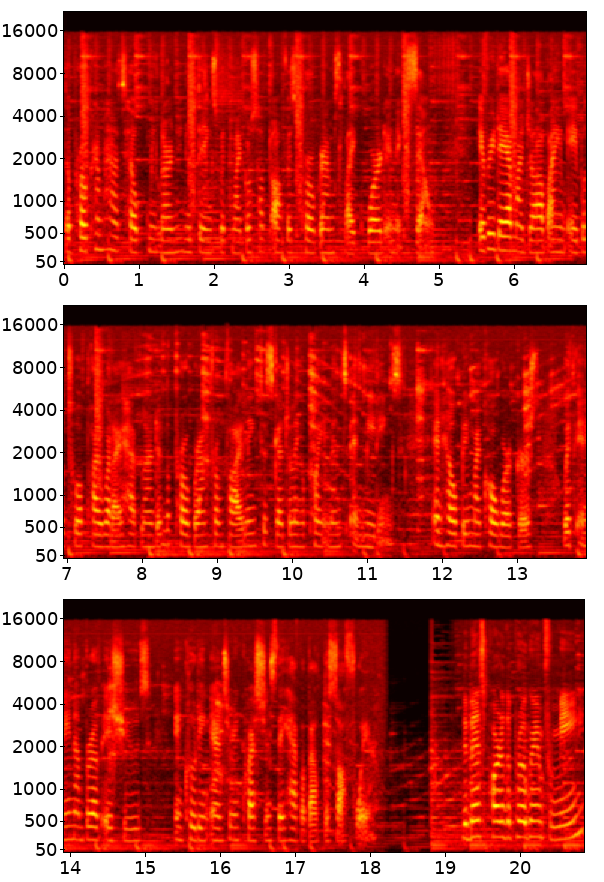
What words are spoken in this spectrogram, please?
The program has helped me learn new things with Microsoft Office programs like Word and Excel. Every day at my job, I am able to apply what I have learned in the program from filing to scheduling appointments and meetings, and helping my coworkers with any number of issues, including answering questions they have about the software. The best part of the program for me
